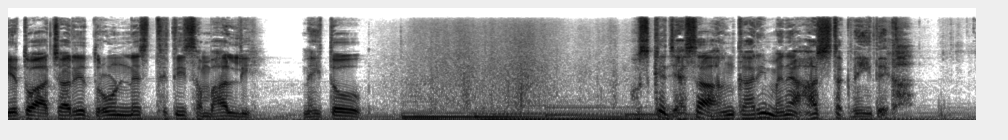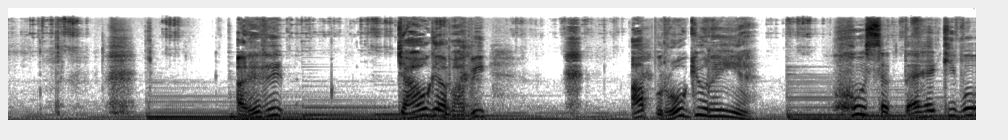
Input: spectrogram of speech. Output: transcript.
ये तो आचार्य द्रोण ने स्थिति संभाल ली नहीं तो उसके जैसा अहंकारी मैंने आज तक नहीं देखा। अरे रे क्या हो गया भाभी? आप रो क्यों नहीं हैं? हो सकता है कि वो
